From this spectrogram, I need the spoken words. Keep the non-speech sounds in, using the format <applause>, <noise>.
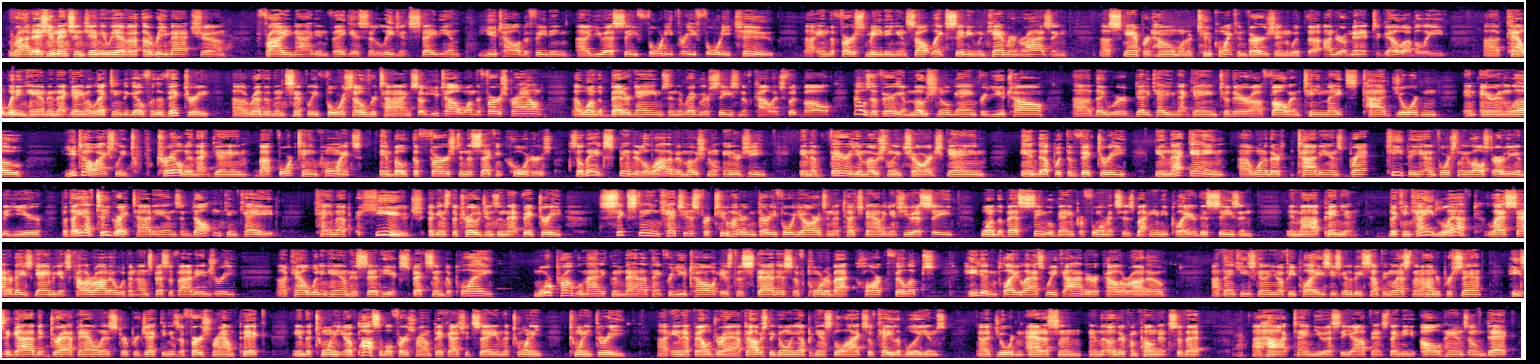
Right. As you mentioned, Jimmy, we have a, a rematch uh, Friday night in Vegas at Allegiant Stadium. Utah defeating uh, USC 43 42 uh, in the first meeting in Salt Lake City when Cameron Rising uh, scampered home on a two point conversion with uh, under a minute to go, I believe. Uh, Cal Whittingham in that game electing to go for the victory rather than simply force overtime. So Utah won the first round, one of the better games in the regular season of college football. That was a very emotional game for Utah. Uh, they were dedicating that game to their uh, fallen teammates, Ty Jordan and Aaron Lowe. Utah actually t- trailed in that game by 14 points in both the first and the second quarters. So they expended a lot of emotional energy in a very emotionally charged game, end up with the victory. In that game, uh, one of their tight ends, Brant Kuithe, unfortunately lost early in the year but they have two great tight ends, and Dalton Kincaid came up huge against the Trojans in that victory. 16 catches for 234 yards and a touchdown against USC. One of the best single game performances by any player this season, in my opinion. But Kincaid left last Saturday's game against Colorado with an unspecified injury. Uh, Cal Whittingham has said he expects him to play. More problematic than that, I think, for Utah is the status of cornerback Clark Phillips. He didn't play last week either at Colorado. I think he's going to, you know, if he plays, he's going to be something less than 100%. He's a guy that draft analysts are projecting as a first round pick in the 20, or possible first round pick, I should say, in the 2023 uh, NFL draft. Obviously, going up against the likes of Caleb Williams, uh, Jordan Addison, and the other components of that a high octane USC offense. They need all hands on deck.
